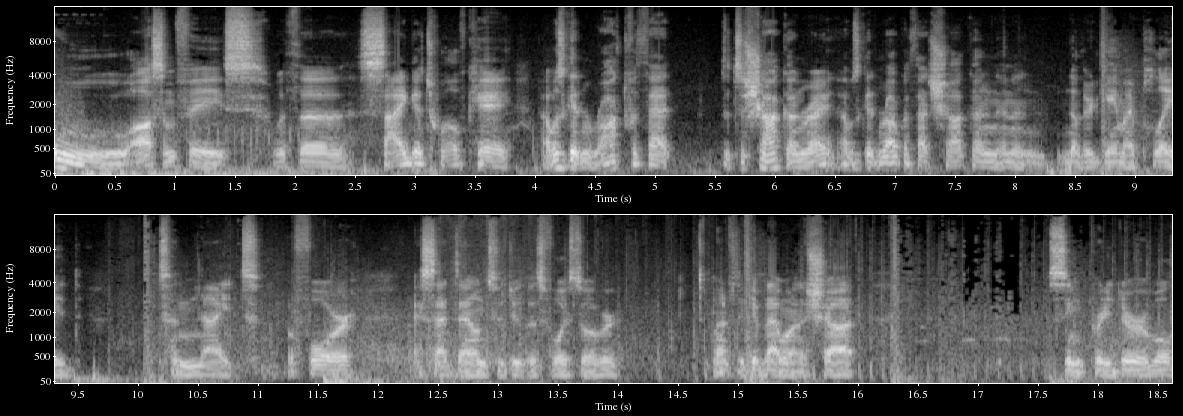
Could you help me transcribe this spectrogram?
Ooh, awesome face with the Saiga 12K. I was getting rocked with that it's a shotgun, right? I was getting rocked with that shotgun in another game I played tonight before I sat down to do this voiceover. I have to give that one a shot. Seemed pretty durable.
